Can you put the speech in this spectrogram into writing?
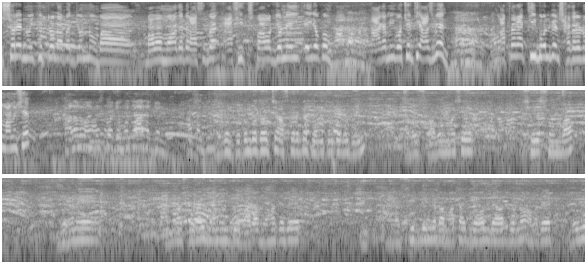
ঈশ্বরের নৈকুট্য লাভের জন্য বা বাবা মহাদেবের আশীর্বাদ, আশীষ পাওয়ার জন্য এই এইরকম? আগামী বছর কি আসবেন? আপনারা কি বলবেন সাধারণ মানুষের? দেখুন, প্রথম কথা হচ্ছে আজকের একটা পবিত্রতম দিন এবং শ্রাবণ মাসের শেষ সোমবার, যেখানে আমরা সবাই জানেন যে বাবা মহাদেবের শিবলিঙ্গে বা মাথায় জল দেওয়ার জন্য আমাদের বহু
